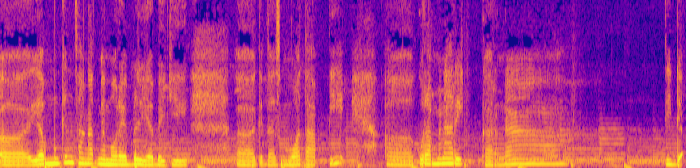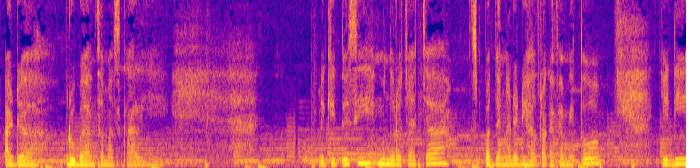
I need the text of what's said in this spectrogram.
uh, ya mungkin sangat memorable ya bagi uh, kita semua tapi uh, kurang menarik karena tidak ada perubahan sama sekali. Begitu sih menurut Caca spot yang ada di Hard Rock FM itu. Jadi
